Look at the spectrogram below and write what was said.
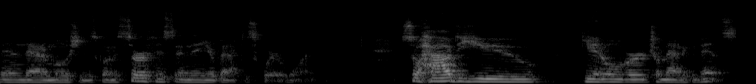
then that emotion is going to surface and then you're back to square one. So how do you get over traumatic events?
